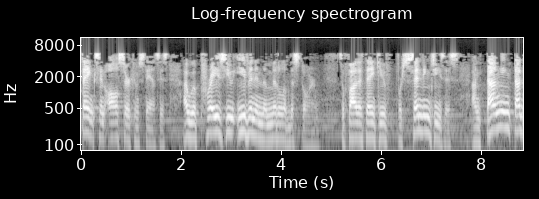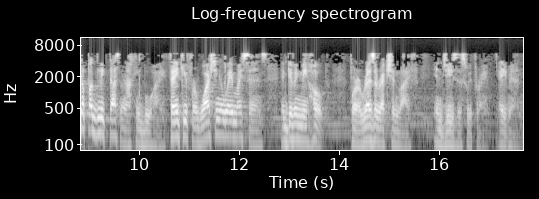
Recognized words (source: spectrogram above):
thanks in all circumstances. I will praise you even in the middle of the storm. So Father, thank you for sending Jesus, ang tanging tagapagligtas ng aking buhay. Thank you for washing away my sins and giving me hope for a resurrection life. In Jesus we pray. Amen.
